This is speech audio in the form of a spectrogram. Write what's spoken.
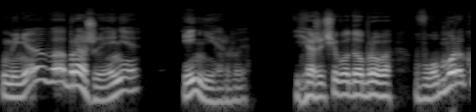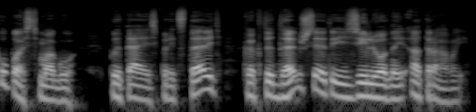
У меня воображение и нервы. Я же чего доброго в обморок упасть могу, пытаясь представить, как ты давишься этой зеленой отравой.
